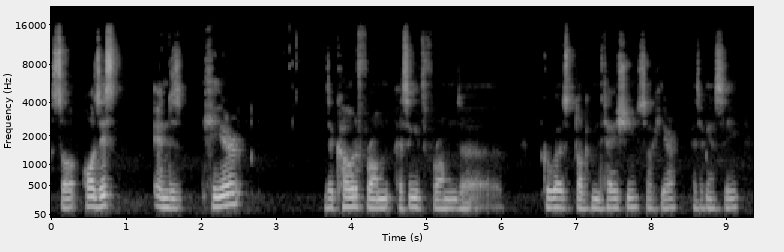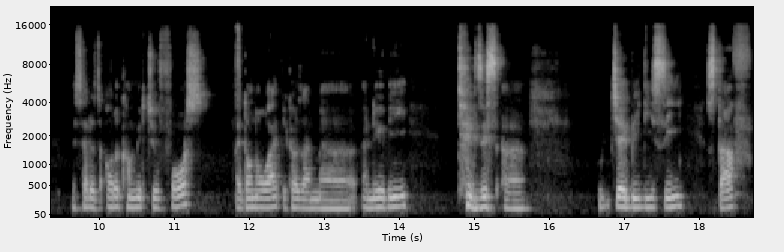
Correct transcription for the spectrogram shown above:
so all this and here, the code from I think it's from the Google's documentation. So here, as you can see, it said it's auto commit to false. I don't know why because I'm a, a newbie to this uh, JDBC stuff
